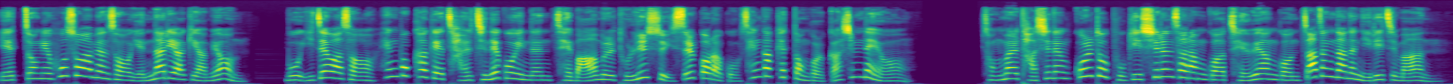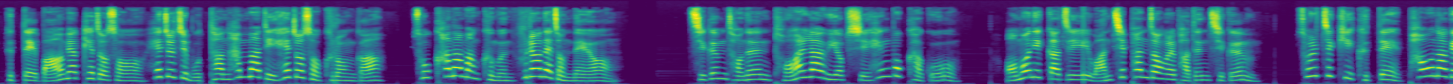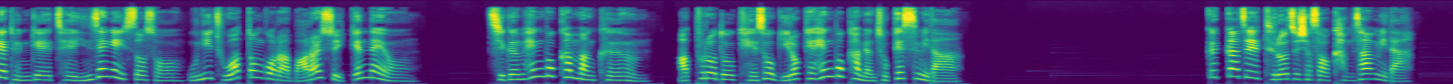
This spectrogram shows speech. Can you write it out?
옛정에 호소하면서 옛날 이야기하면 뭐 이제 와서 행복하게 잘 지내고 있는 제 마음을 돌릴 수 있을 거라고 생각했던 걸까 싶네요. 정말 다시는 꼴도 보기 싫은 사람과 재회한 건 짜증나는 일이지만 그때 마음 약해져서 해주지 못한 한마디 해줘서 그런가 속 하나만큼은 후련해졌네요. 지금 저는 더할 나위 없이 행복하고 어머니까지 완치 판정을 받은 지금 솔직히 그때 파혼하게 된 게 제 인생에 있어서 운이 좋았던 거라 말할 수 있겠네요. 지금 행복한 만큼 앞으로도 계속 이렇게 행복하면 좋겠습니다. 끝까지 들어주셔서 감사합니다.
